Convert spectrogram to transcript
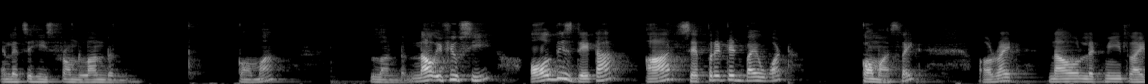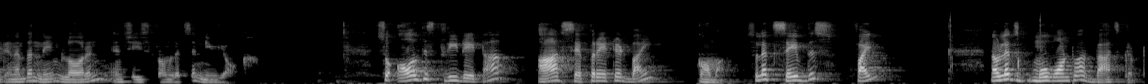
and let's say he's from london comma london. Now if you see all these data are separated by what? Commas right? All right now let me write another name Lauren and she's from let's say New York. So all these three data are separated by comma. So let's save this file. Now let's move on to our batch script.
